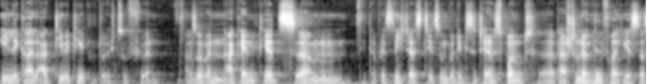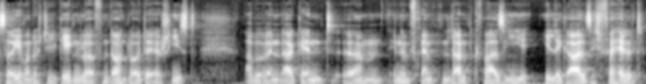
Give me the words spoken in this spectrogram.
illegale Aktivitäten durchzuführen. Also wenn ein Agent jetzt, ähm, ich glaube jetzt nicht, dass jetzt unbedingt diese James Bond-Darstellung hilfreich ist, dass da jemand durch die Gegend läuft und da und Leute erschießt, aber wenn ein Agent ähm, in einem fremden Land quasi illegal sich verhält,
